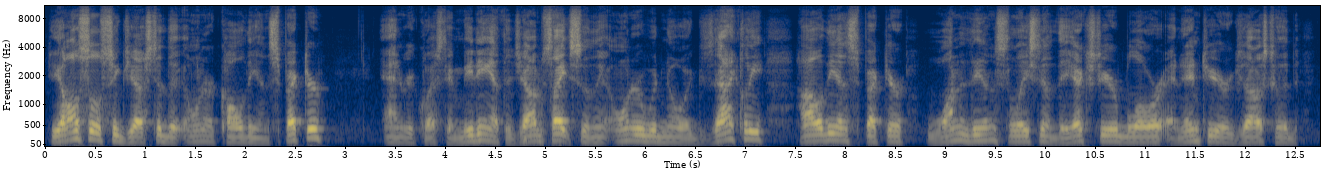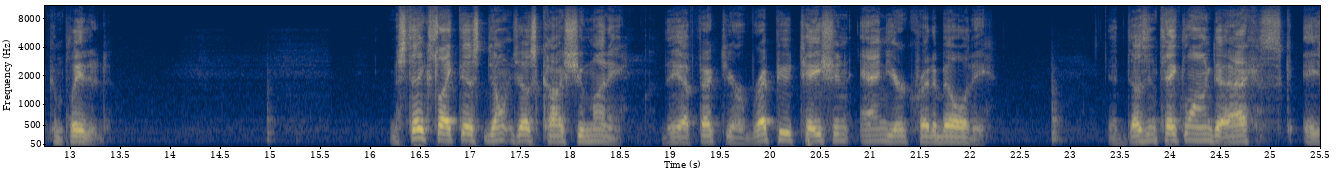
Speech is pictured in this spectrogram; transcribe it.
He also suggested the owner call the inspector and request a meeting at the job site so the owner would know exactly how the inspector wanted the installation of the exterior blower and interior exhaust hood completed. Mistakes like this don't just cost you money. They affect your reputation and your credibility. It doesn't take long to ask a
